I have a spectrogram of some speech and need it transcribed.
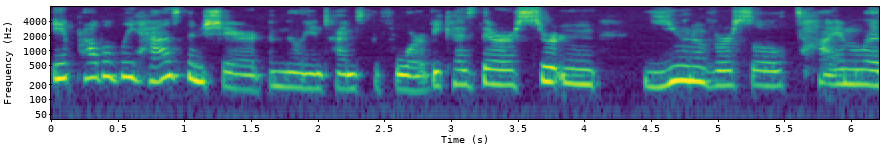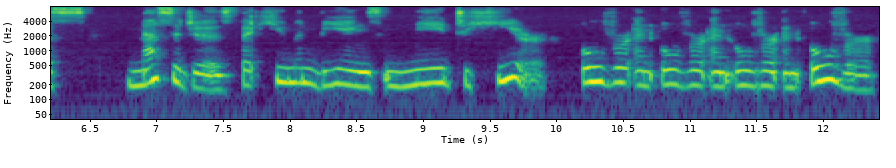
it probably has been shared a million times before because there are certain universal, timeless messages that human beings need to hear over and over and over and over.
